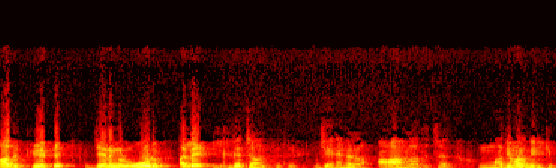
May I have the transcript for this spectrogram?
അത് കേട്ട് ജനങ്ങൾ ഓടും അല്ലേ? ഇല്ലച്ചാ ജനങ്ങൾ ആഹ്ലാദിച്ച് മതിമറന്നിരിക്കും.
